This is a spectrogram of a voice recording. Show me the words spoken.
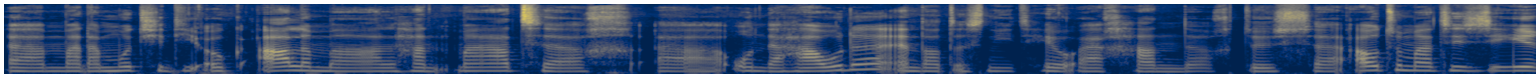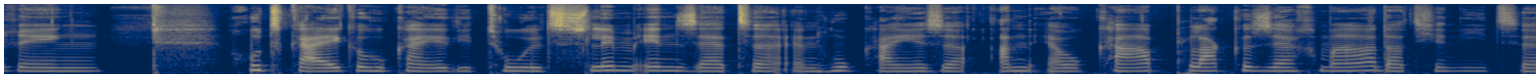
maar dan moet je die ook allemaal handmatig onderhouden. En dat is niet heel erg handig. Dus automatisering, goed kijken hoe kan je die tools slim inzetten en hoe kan je ze aan elkaar plakken, zeg maar. Dat je niet uh,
